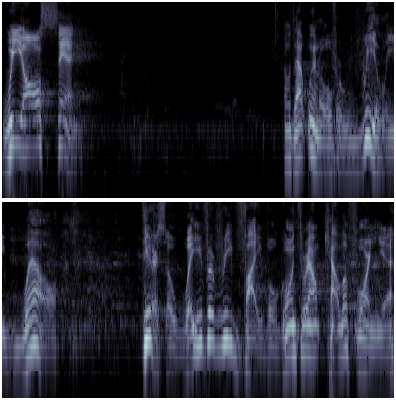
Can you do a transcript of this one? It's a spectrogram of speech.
we all sin. Oh, that went over really well. There's a wave of revival going throughout California.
